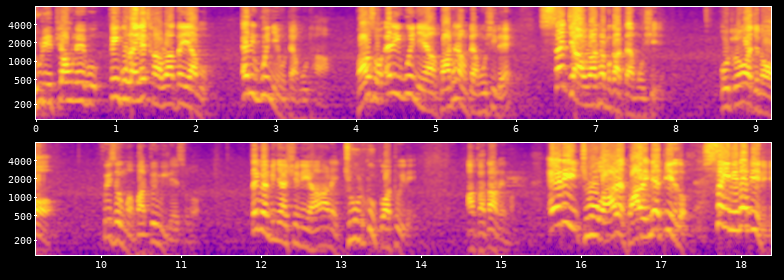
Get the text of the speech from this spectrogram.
လူတွေပြောင်းလဲဖို့သင်ကိုယ်တိုင်လည်းထာဝရသက်ရဖို့အဲ့ဒီဝိညာဉ်ကိုတန်ဖိုးထားရမယ် ဘာလို့ဆိုအဲ့ဒီဝိညာဉ်ကဘာထက်တောင်တန်မိုးရှိလဲစัจ java ထက်မကတန်မိုးရှိတယ်ဟိုတလောကကျွန်တော် Facebook မှာမတွေ့မိလဲဆိုတော့သိပ္ပံပညာရှင်တွေဟာတဲ့ဂျိုတစ်ခုသွားတွေ့တယ်အာကာသထဲမှာအဲ့ဒီဂျိုဟာတဲ့ဘာတွေနဲ့ပြည့်နေဆိုစိန်တွေနဲ့ပြည့်နေ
